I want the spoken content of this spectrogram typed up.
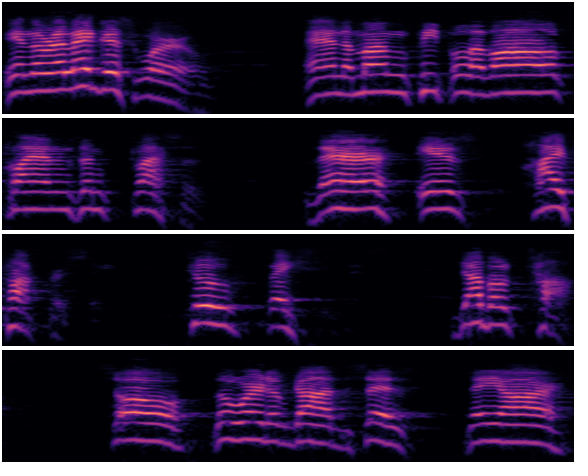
In the religious world. And among people of all clans and classes. There is hypocrisy. Two-facedness. Double talk. So the Word of God says they are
